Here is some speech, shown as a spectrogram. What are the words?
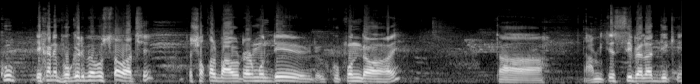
খুব এখানে ভোগের ব্যবস্থাও আছে। তো সকাল বারোটার মধ্যে কুপন দেওয়া হয়। তা আমি তো এসছি বেলার দিকে।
